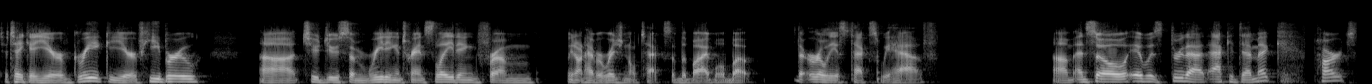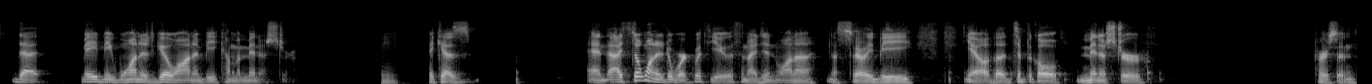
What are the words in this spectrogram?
to take a year of Greek, a year of Hebrew, uh, to do some reading and translating from. We don't have original texts of the Bible, but the earliest texts we have. Um, and so it was through that academic part that made me wanted to go on and become a minister, hmm. because and I still wanted to work with youth, and I didn't want to necessarily be, you know, the typical minister person.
